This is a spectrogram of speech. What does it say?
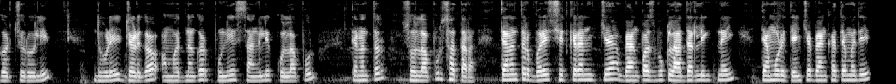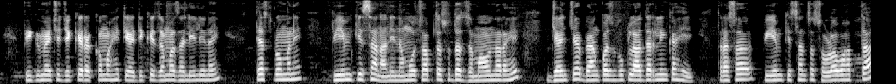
गडचिरोली धुळे जळगाव अहमदनगर पुणे सांगली कोल्हापूर त्यानंतर सोलापूर सातारा. त्यानंतर बरेच शेतकऱ्यांच्या बँक पासबुकला आधार लिंक नाही त्यामुळे त्यांच्या बँक खात्यामध्ये पीक विम्याची जे काही रक्कम आहे ती अधिक जमा झालेली नाही. त्याचप्रमाणे पी एम किसान आणि नमोचा हप्तासुद्धा जमा होणार आहे. ज्यांच्या बँक पासबुकला आधार लिंक आहे तर असा पी एम किसानचा सोळावा हप्ता.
